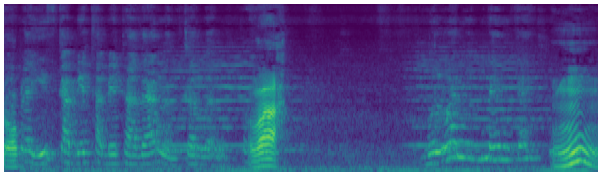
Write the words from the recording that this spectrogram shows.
આપણે હિંચકા બેઠા બેઠા આનંદ કરવાનો. વાહ. બોલવાનું જ નહીં કાંઈ? હમ.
